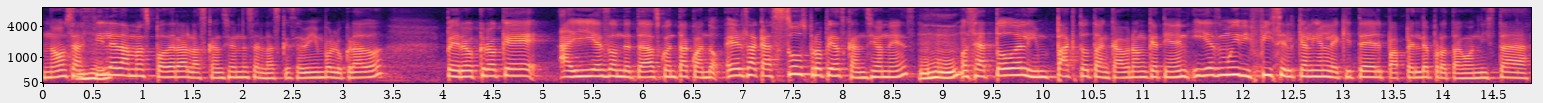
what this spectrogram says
¿no? O sea, sí le da más poder a las canciones en las que se ve involucrado, pero creo que ahí es donde te das cuenta cuando él saca sus propias canciones, o sea, todo el impacto tan cabrón que tienen y es muy difícil que alguien le quite el papel de protagonista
